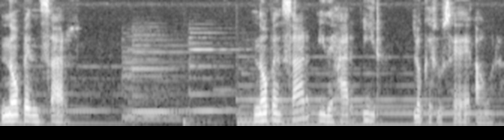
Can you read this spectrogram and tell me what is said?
No pensar. No pensar y dejar ir lo que sucede ahora.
